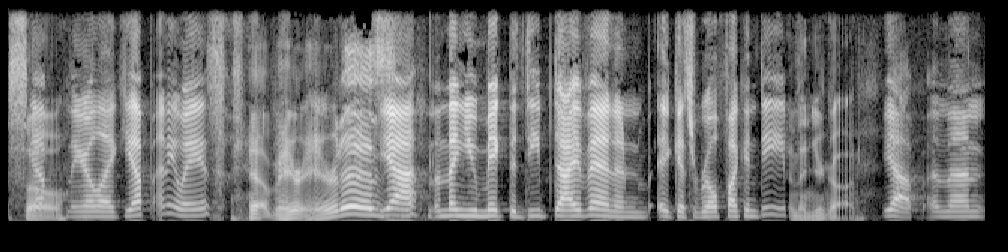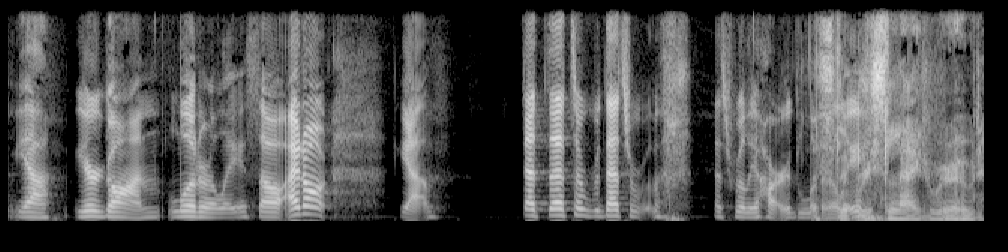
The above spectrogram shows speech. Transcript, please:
so Yep. And you're like, yep. Anyways, yep here, here it is yeah. And then you make the deep dive in, and it gets real fucking deep. and then you're gone Yep. And then yeah, you're gone, literally. So I don't. Yeah, that that's a that's that's really hard, a literally. slippery slide road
